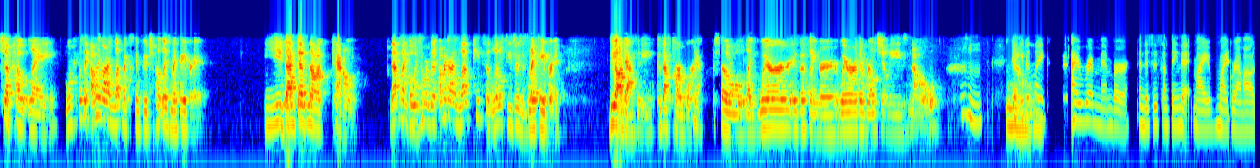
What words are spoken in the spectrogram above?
Chipotle. When people say, "Oh my god, I love Mexican food," Chipotle is my favorite. You, that does not count. That's like going somewhere and be like, "Oh my god, I love pizza. Little Caesars is my favorite." The audacity, because that's cardboard. Yeah. So, like, where is the flavor? Where are the real chilies? No. hmm No. And even like I remember, and this is something that my my grandma,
